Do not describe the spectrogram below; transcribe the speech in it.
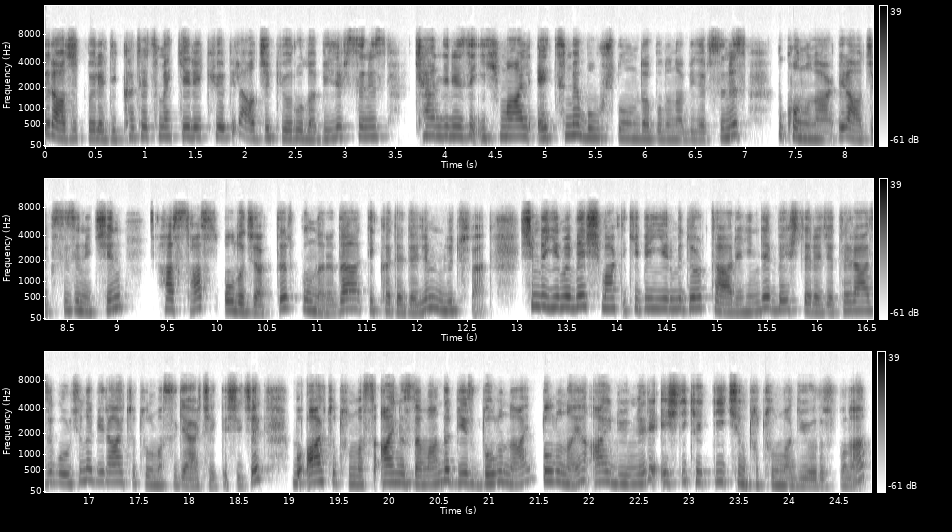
birazcık böyle dikkat etmek gerekiyor. Birazcık yorulabilirsiniz. Kendinizi ihmal etme boşluğunda bulunabilirsiniz. Bu konular birazcık sizin için hassas olacaktır. Bunlara da dikkat edelim lütfen. Şimdi 25 Mart 2024 tarihinde 5 derece Terazi burcuna bir ay tutulması gerçekleşecek. Bu ay tutulması aynı zamanda bir dolunay. Dolunaya ay düğümleri eşlik ettiği için tutulma diyoruz buna.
